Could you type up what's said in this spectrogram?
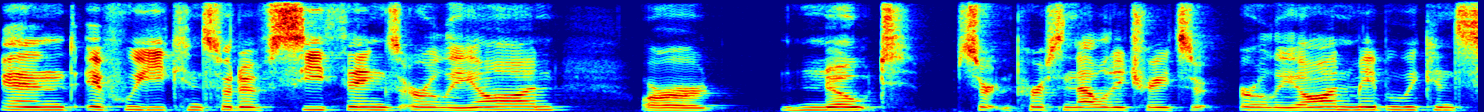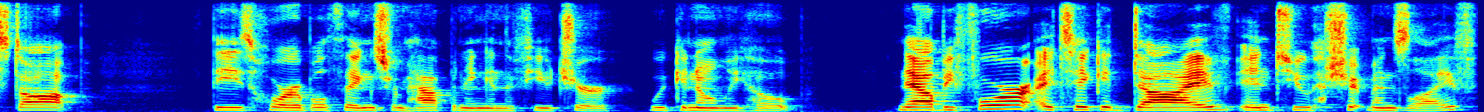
And if we can sort of see things early on or note certain personality traits early on, maybe we can stop these horrible things from happening in the future. We can only hope. Now, before I take a dive into Shipman's life,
